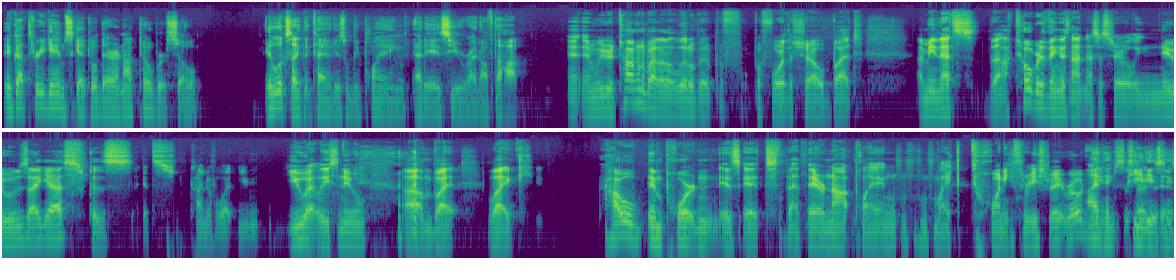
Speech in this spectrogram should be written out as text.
they've got three games scheduled there in October. So it looks like the Coyotes will be playing at ASU right off the hop. and, and we were talking about it a little bit before, before the show, but I mean that's the October thing is not necessarily news, I guess, because it's kind of what you you at least knew. Um, but like, how important is it that they're not playing like twenty three straight road games? I think to start Petey's a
